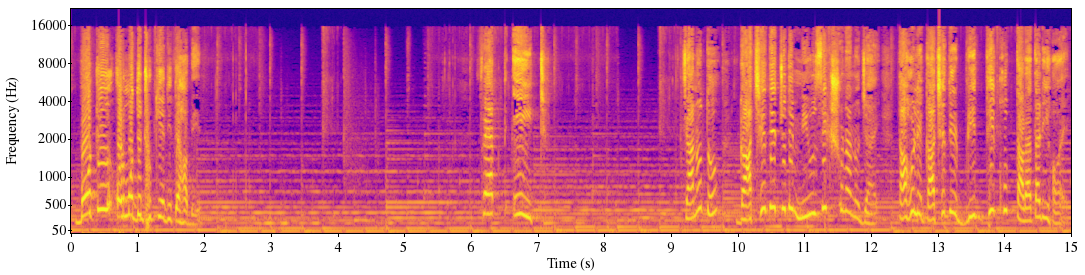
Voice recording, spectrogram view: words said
বোতল ওর মধ্যে ঢুকিয়ে দিতে হবে। Fact eight. জানো তো, গাছেদের যদি মিউজিক শোনানো যায়, তাহলে গাছেদের বৃদ্ধি খুব তাড়াতাড়ি হয়।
